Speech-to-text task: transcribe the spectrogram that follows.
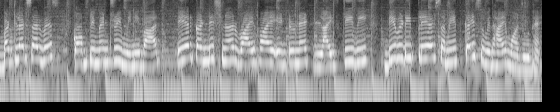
butler service complimentary mini bar air conditioner WiFi internet live TV DVD player समेत कई सुविधाएँ मौजूद हैं।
